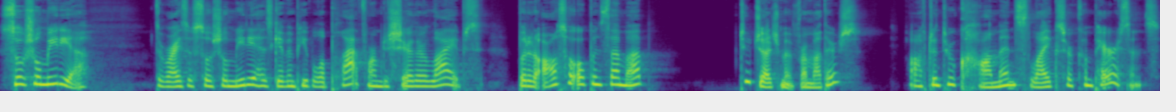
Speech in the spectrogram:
Social media. The rise of social media has given people a platform to share their lives, but it also opens them up to judgment from others, often through comments, likes, or comparisons.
